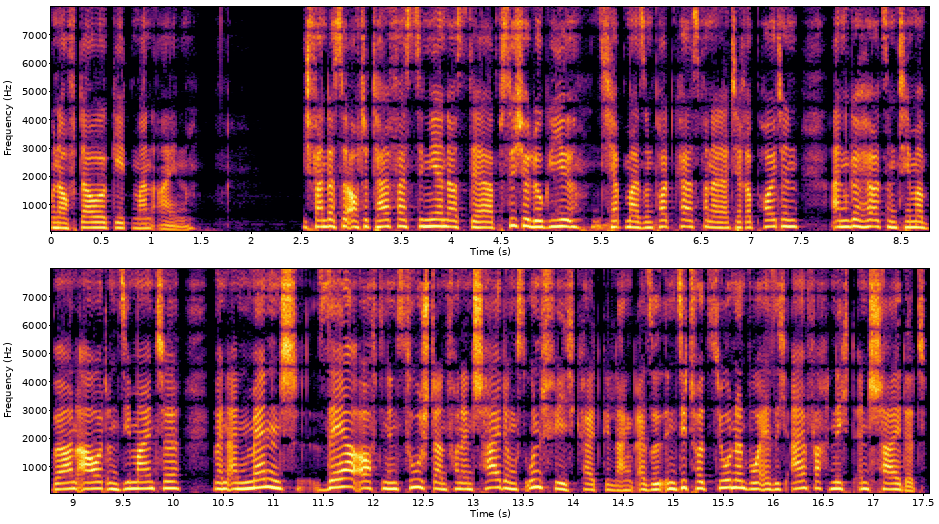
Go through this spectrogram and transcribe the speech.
und auf Dauer geht man ein. Ich fand das so auch total faszinierend aus der Psychologie. Ich habe mal so einen Podcast von einer Therapeutin angehört zum Thema Burnout und sie meinte, wenn ein Mensch sehr oft in den Zustand von Entscheidungsunfähigkeit gelangt, also in Situationen, wo er sich einfach nicht entscheidet,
